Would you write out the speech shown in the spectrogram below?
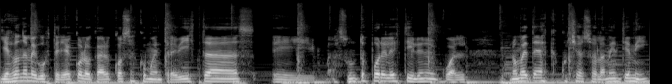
Y es donde me gustaría colocar cosas como entrevistas y asuntos por el estilo en el cual no me tengas que escuchar solamente a mí,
